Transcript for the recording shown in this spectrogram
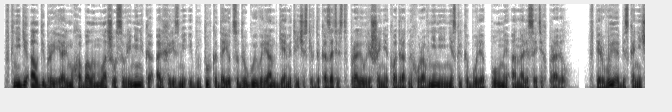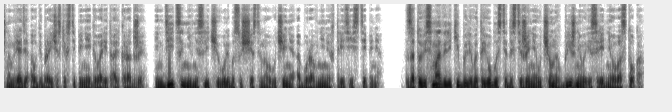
В книге «Алгебры» и Аль-Мухабала младшего современника Аль-Харизми ибн Турка дается другой вариант геометрических доказательств правил решения квадратных уравнений и несколько более полный анализ этих правил. Впервые о бесконечном ряде алгебраических степеней говорит Аль-Караджи. Индийцы не внесли чего-либо существенного в учение об уравнениях третьей степени. Зато весьма велики были в этой области достижения ученых Ближнего и Среднего Востока.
